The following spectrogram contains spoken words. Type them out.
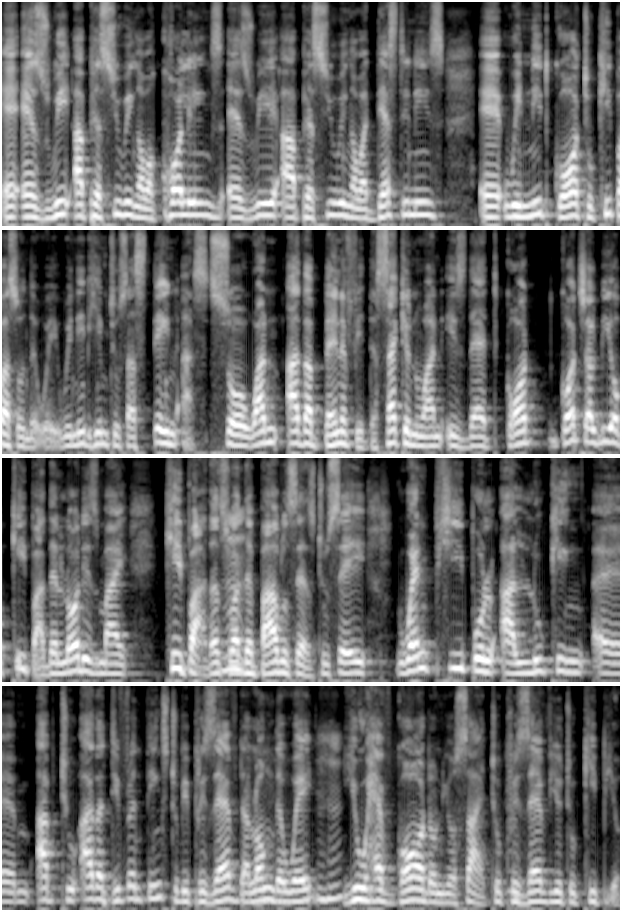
A- As we are pursuing our callings, as we are pursuing our destinies, uh, we need God to keep us on the way. We need Him to sustain us. So one other benefit, the second one, is that God God shall be your keeper. The Lord is my keeper. That's what mm. the Bible says. To say when people are looking um, up to other different things to be preserved along the way, mm-hmm. you have God on your side to preserve you, to keep you.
